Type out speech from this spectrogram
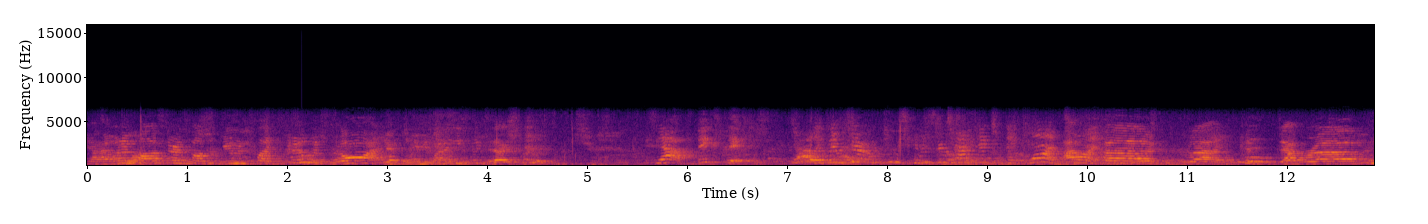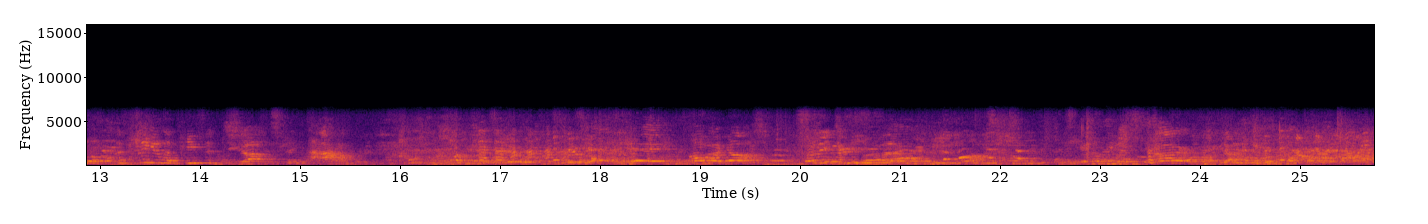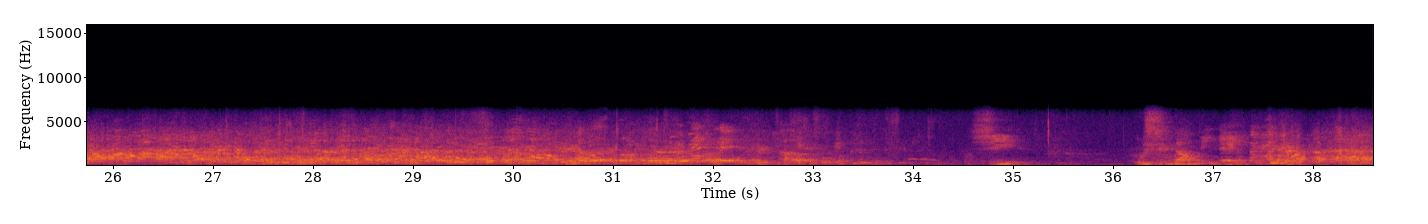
Yeah, I went in Foster and saw Perfume and it's like, poo, it's gone. It actually. Yeah, fix it. Yeah, like Mr. Mr. Chad fixed it. Come on, come on. Uh, Deborah. This thing is a piece of junk. Ah. Oh my gosh. What did do? Oh my. Lucie, Lucie Martinet.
